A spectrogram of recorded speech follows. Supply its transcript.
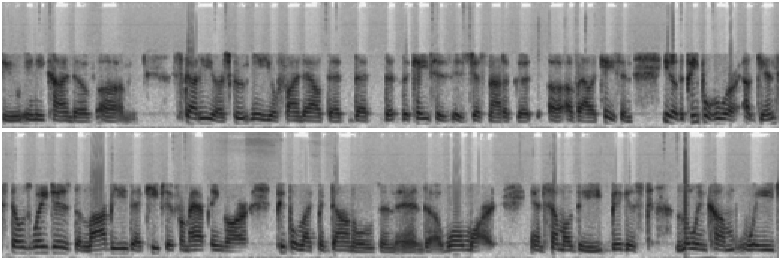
to any kind of um, study or scrutiny, you'll find out that that, that the case is, is just not a good uh, a valid case. And you know the people who are against those wages, the lobby that keeps it from happening, are people like McDonald's and and uh, Walmart and some of the biggest low-income wage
